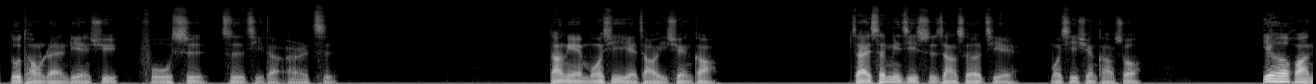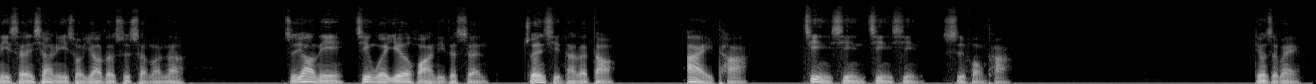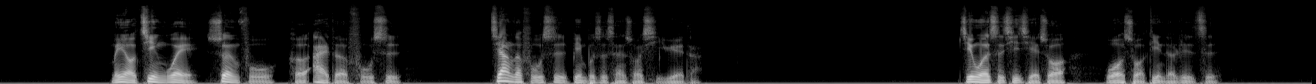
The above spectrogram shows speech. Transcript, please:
如同人连续服侍自己的儿子。当年摩西也早已宣告，在申命记十章十二节，摩西宣告说：“耶和华你神向你所要的是什么呢？只要你敬畏耶和华你的神，遵行他的道，爱他，尽心尽性侍奉他。”弟兄姊妹。没有敬畏、顺服和爱的服侍，这样的服侍并不是神所喜悦的。经文十七节说：“我所定的日子”，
